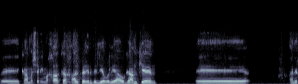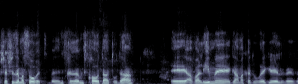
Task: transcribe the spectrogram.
וכמה שנים אחר כך אלפרין וליאור אליהו גם כן. אה, אני חושב שזה מסורת בנבחר- בנבחרות העתודה, אה, אבל אם אה, גם הכדורגל ו-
